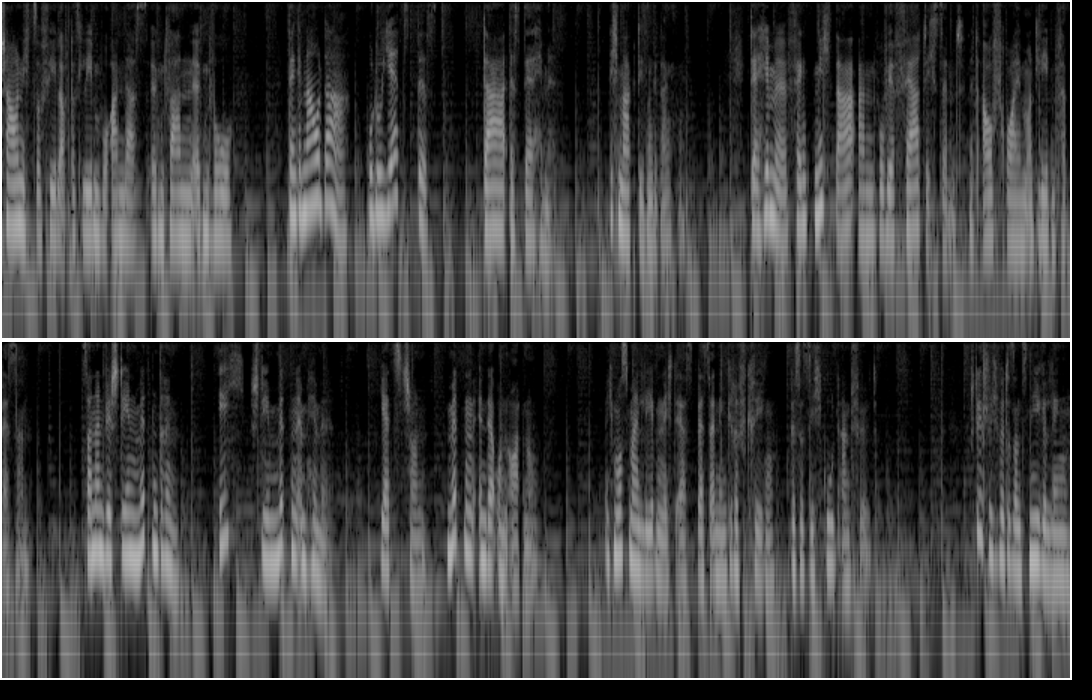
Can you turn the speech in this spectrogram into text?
Schau nicht so viel auf das Leben woanders, irgendwann, irgendwo. Denn genau da, wo du jetzt bist, da ist der Himmel. Ich mag diesen Gedanken. Der Himmel fängt nicht da an, wo wir fertig sind mit Aufräumen und Leben verbessern, sondern wir stehen mittendrin. Ich stehe mitten im Himmel. Jetzt schon, mitten in der Unordnung. Ich muss mein Leben nicht erst besser in den Griff kriegen, bis es sich gut anfühlt. Schließlich wird es uns nie gelingen,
